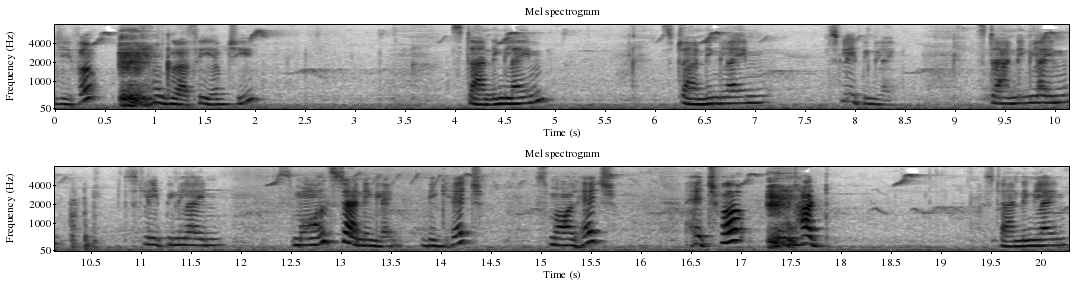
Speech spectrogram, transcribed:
G for grass, EFG. Standing line, standing line, sleeping line. Standing line, sleeping line, small standing line. Big H, small h, H for hut. Standing line,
